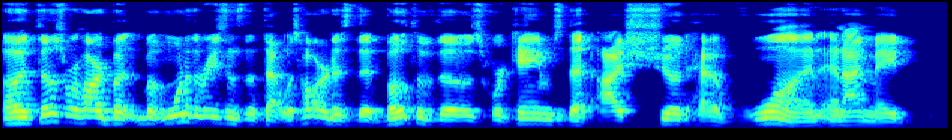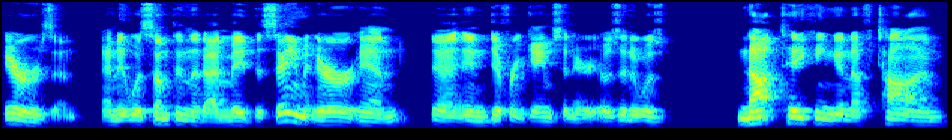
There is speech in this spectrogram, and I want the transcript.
uh, those were hard, but but one of the reasons that that was hard is that both of those were games that I should have won, and I made errors in, and it was something that I made the same error in uh, in different game scenarios, and it was not taking enough time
